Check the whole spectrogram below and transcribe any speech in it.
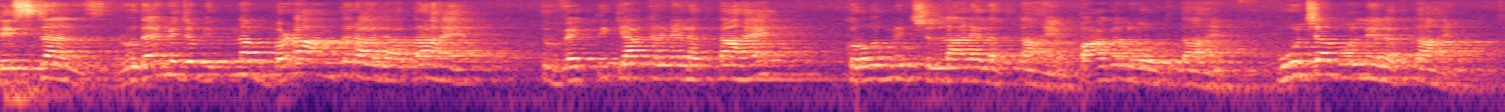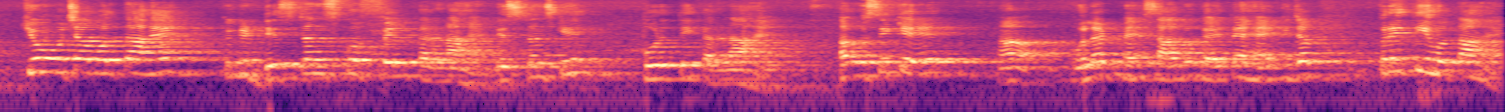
डिस्टेंस हृदय में जब इतना बड़ा अंतर आ जाता है तो व्यक्ति क्या करने लगता है? क्रोध में चिल्लाने लगता है पागल हो उठता है ऊँचा बोलने लगता है। क्यों ऊँचा बोलता है? क्योंकि डिस्टेंस को फिल करना है डिस्टेंस की पूर्ति करना है। और उसी के हाँ, उलट में साधु कहते हैं कि जब प्रीति होता है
